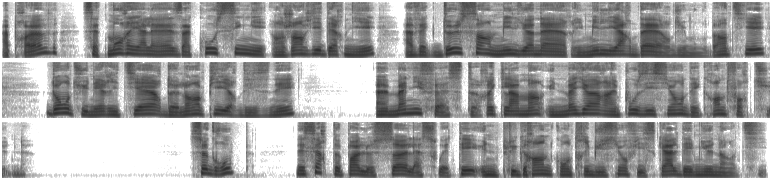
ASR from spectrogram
À preuve, cette Montréalaise a co-signé en janvier dernier avec 200 millionnaires et milliardaires du monde entier, dont une héritière de l'Empire Disney, un manifeste réclamant une meilleure imposition des grandes fortunes. Ce groupe n'est certes pas le seul à souhaiter une plus grande contribution fiscale des mieux nantis.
